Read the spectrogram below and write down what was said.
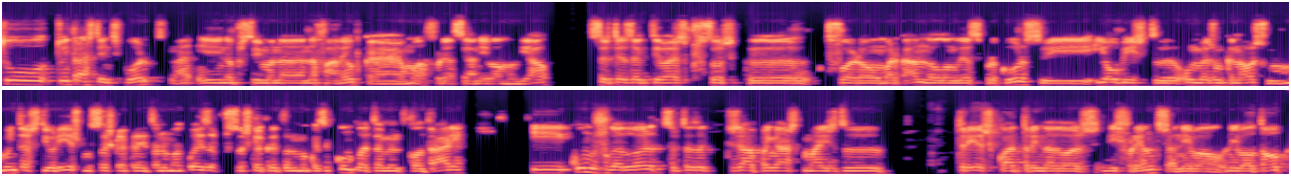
tu, tu entraste em desporto é? e ainda por cima na, na FADEL, porque é uma referência a nível mundial. Certeza que tiveste professores que te foram marcando ao longo desse percurso e, e ouviste o mesmo que nós, muitas teorias, professores que acreditam numa coisa, professores que acreditam numa coisa completamente contrária. E como jogador, de certeza que já apanhaste mais de três, quatro treinadores diferentes a nível, nível top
